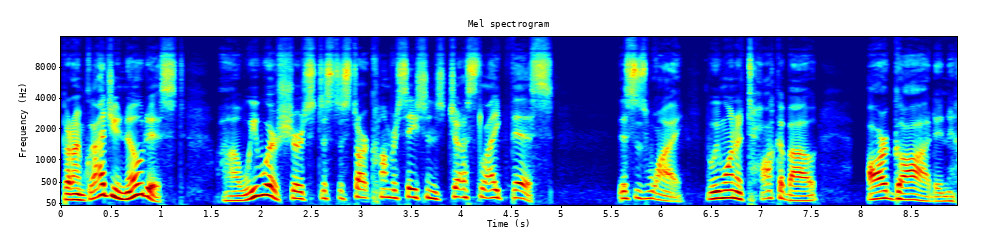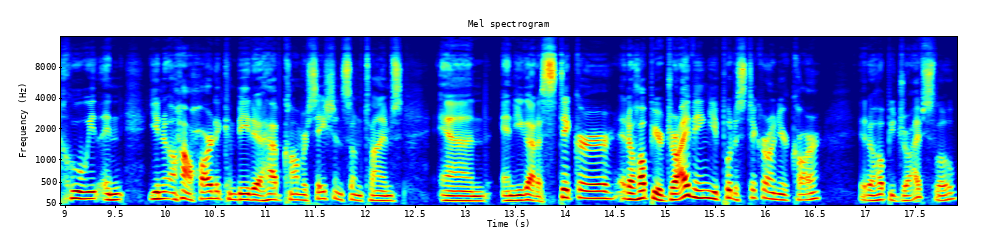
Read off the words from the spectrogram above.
But I'm glad you noticed. Uh, we wear shirts just to start conversations just like this. This is why we want to talk about our God and who we and you know how hard it can be to have conversations sometimes and and you got a sticker it'll help your driving you put a sticker on your car it'll help you drive slow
